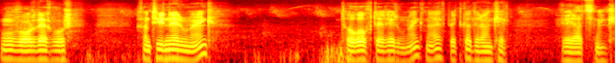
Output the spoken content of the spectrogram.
ու որտեղ որ խնդիրներ ունենք թողող տեղեր ունենք, նաև պետքա դրանք էլ վերացնենք։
